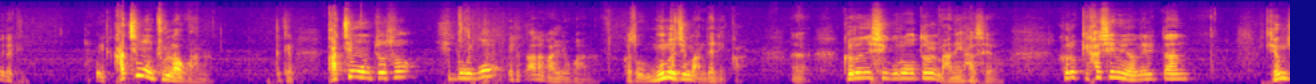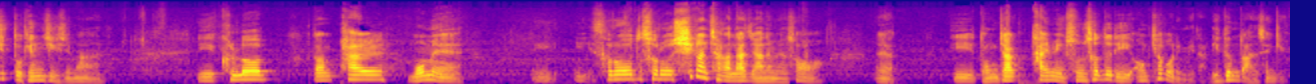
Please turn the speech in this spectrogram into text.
이렇게 이렇게 같이 멈추려고 하는 이렇게 같이 멈춰서 휘둘고 이렇게 따라가려고 하는 그래서 무너지면 안 되니까 예, 그런 식으로들 많이 하세요. 그렇게 하시면 일단 경직도 경직이지만 이 클럽 그다음 팔 몸에 이, 이 서로 서로 시간차가 나지 않으면서 예, 이 동작 타이밍 순서들이 엉켜버립니다. 리듬도 안 생기고.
